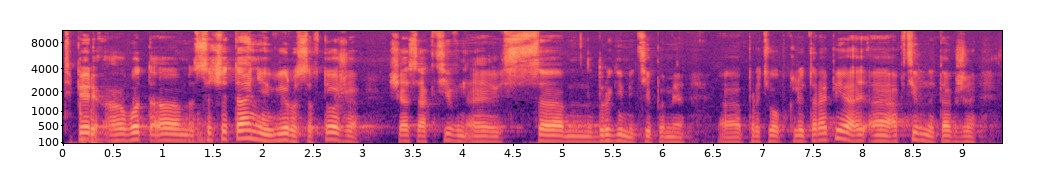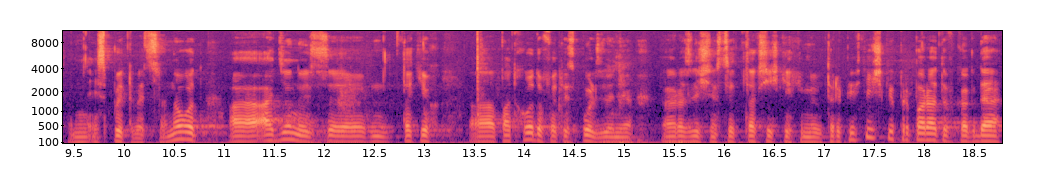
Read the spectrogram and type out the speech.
Теперь вот сочетание вирусов тоже сейчас активно с другими типами Э, противоопухолевой терапии а, активно также испытывается. Но вот а, один из э, таких подходов – это использование различных цитотоксических химиотерапевтических препаратов, когда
